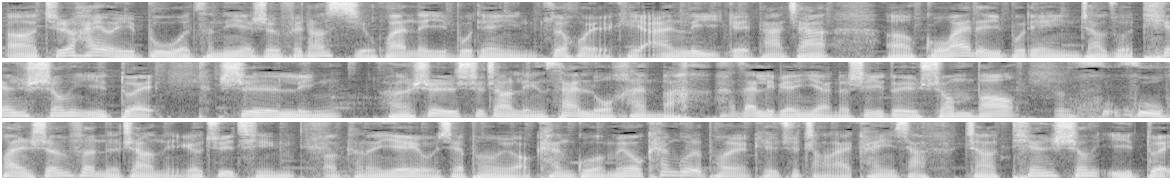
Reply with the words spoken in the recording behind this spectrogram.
呃，其实还有一部我曾经也是非常喜欢的一部电影，最后也可以安利给大家。呃，国外的一部电影叫做《天生一对》，是林好像是是叫林赛罗汉吧？他在里边演的是一对双胞互互换身份的这样的一个剧情。呃，可能也有一些朋友有看过，没有看过的朋友也可以去找来看一下，叫《天生一对》，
